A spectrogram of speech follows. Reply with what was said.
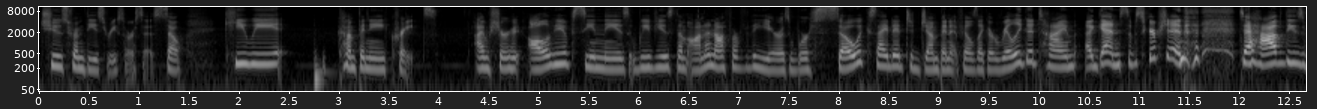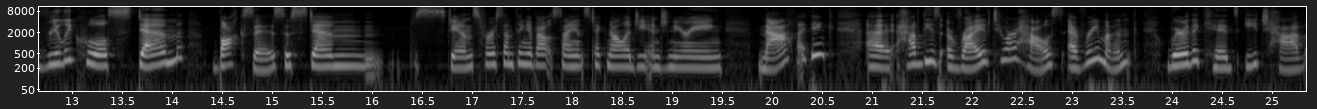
choose from these resources. So, Kiwi Company crates. I'm sure all of you have seen these. We've used them on and off over the years. We're so excited to jump in. It feels like a really good time. Again, subscription to have these really cool STEM boxes. So, STEM stands for something about science, technology, engineering, math, I think, uh, have these arrive to our house every month where the kids each have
